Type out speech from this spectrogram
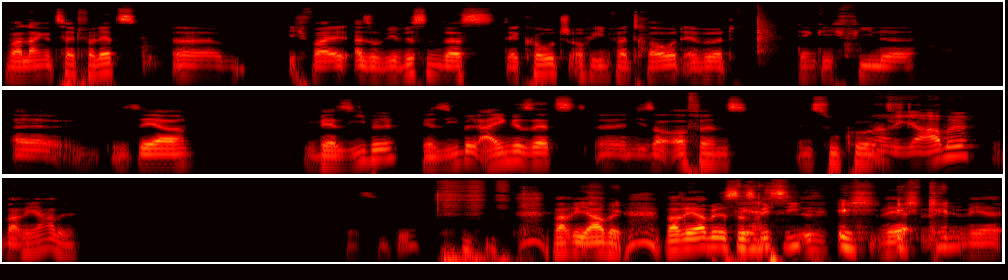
war lange Zeit verletzt. Ähm, ich weiß, also wir wissen, dass der Coach auf ihn vertraut. Er wird, denke ich, viele äh, sehr versibel, versibel eingesetzt äh, in dieser Offense in Zukunft. Variabel. Variabel. Variabel. Variabel ist das richtig. Ich, wer, ich kenne.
